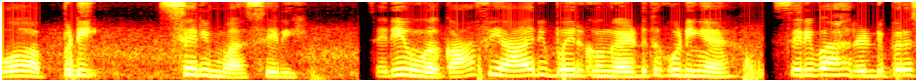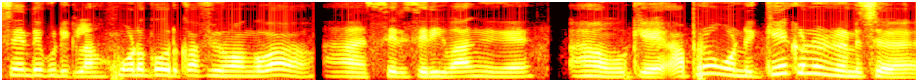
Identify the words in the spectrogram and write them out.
ஓ அப்படி. சரிம்மா சரி. சரி உங்க காஃபி ஆறி போயிருக்கோங்க. எடுத்து குடிங்க. சரி வா ரெண்டு பேரும் சேர்ந்தே குடிக்கலாம். உனக்கு ஒரு காஃபி வாங்கவா ஆ சரி சரி வாங்குங்க. ஆ ஓகே அப்புறம் ஒன்று கேட்கணும்னு நினைச்சேன்.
